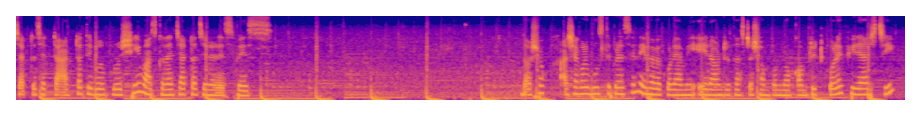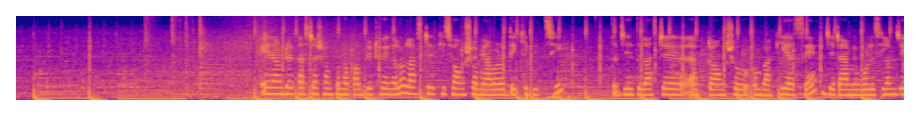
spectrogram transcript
চারটা চারটা আটটা টেবিল ক্রোশি মাঝখানে চারটা চেনের স্পেস দর্শক, আশা করি বুঝতে পেরেছেন। এইভাবে করে আমি এই রাউন্ডের কাজটা সম্পূর্ণ কমপ্লিট করে ফিরে আসছি। এই রাউন্ডের কাজটা সম্পূর্ণ কমপ্লিট হয়ে গেল। লাস্টের কিছু অংশ আমি আবারও দেখিয়ে দিচ্ছি। তো যেহেতু লাস্টের একটা অংশ বাকি আছে, যেটা আমি বলেছিলাম যে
